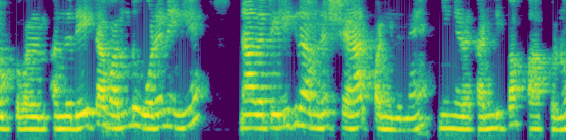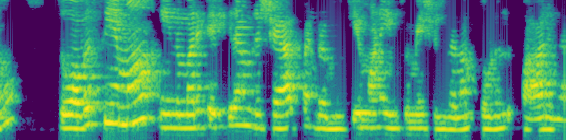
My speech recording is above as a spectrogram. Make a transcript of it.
அவுட்கம் அந்த டேட்டா வந்த உடனேயே நான் அதை டெலிகிராம்ல ஷேர் பண்ணியிருந்தேன் நீங்க அதை கண்டிப்பா பார்க்கணும். ஸோ அவசியமா இந்த மாதிரி டெலிகிராம்ல ஷேர் பண்ற முக்கியமான இன்ஃபர்மேஷன்ஸ் எல்லாம் தொடர்ந்து பாருங்க.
